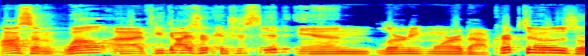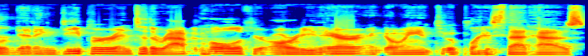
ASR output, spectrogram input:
Awesome. Well, uh, if you guys are interested in learning more about cryptos or getting deeper into the rabbit hole, if you're already there and going into a place that has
